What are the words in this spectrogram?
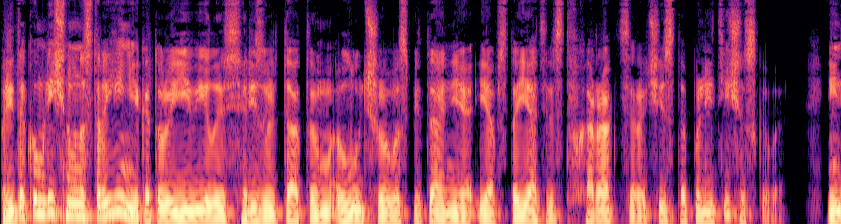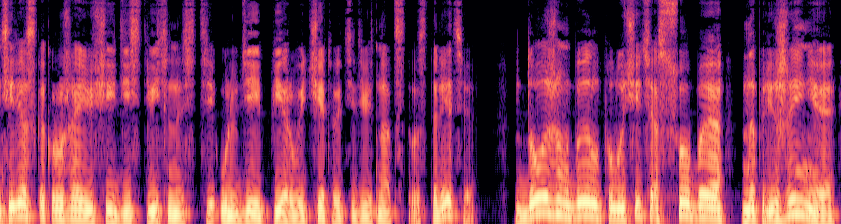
При таком личном настроении, которое явилось результатом лучшего воспитания и обстоятельств характера чисто политического, интерес к окружающей действительности у людей первой четверти XIX столетия должен был получить особое напряжение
